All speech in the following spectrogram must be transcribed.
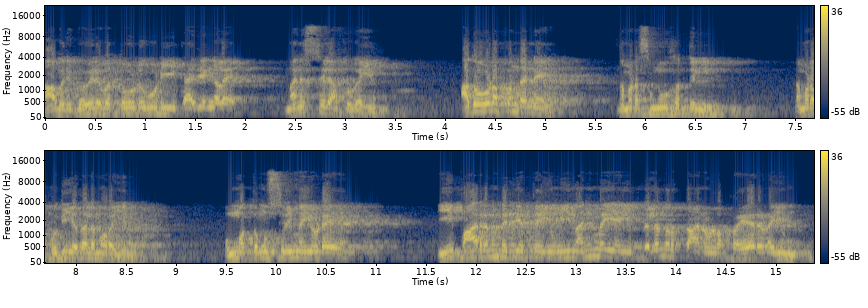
ആ ഒരു ഗൗരവത്തോടുകൂടി ഈ കാര്യങ്ങളെ മനസ്സിലാക്കുകയും അതോടൊപ്പം തന്നെ നമ്മുടെ സമൂഹത്തിൽ നമ്മുടെ പുതിയ തലമുറയിൽ ഉമ്മത്ത് മുസ്ലിമയുടെ ഈ പാരമ്പര്യത്തെയും ഈ നന്മയെയും നിലനിർത്താനുള്ള പ്രേരണയും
